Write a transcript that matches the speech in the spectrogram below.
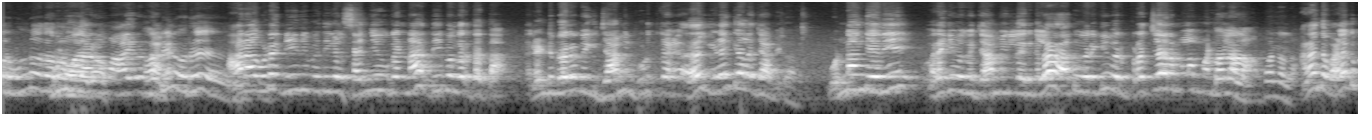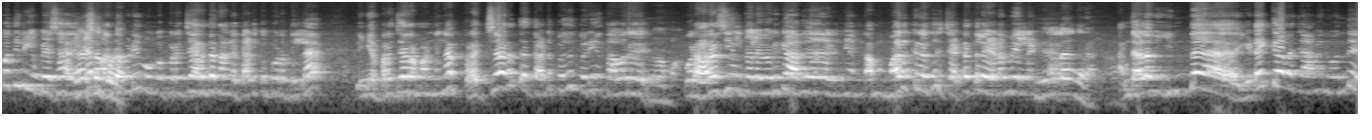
ஒரு முன்னுதாரணம் அப்படின்னு ஒரு ஆனா கூட நீதிபதிகள் சஞ்சீவ் கண்ணா தீபங்கர் தத்தா ரெண்டு பேரும் இன்னைக்கு ஜாமீன் கொடுத்துட்டாங்க. அதாவது இடைக்கால ஜாமீன். ஒன்னாம் தேதி வரைக்கும் இவங்க ஜாமீன்ல இருக்கலாம். அது வரைக்கும் இவர் பிரச்சாரம் எல்லாம் பண்ணலாம் பண்ணலாம். ஆனா இந்த வழக்கு பத்தி நீங்க பேசாதீங்க. மற்றபடி உங்க பிரச்சாரத்தை நாங்க தடுக்க போறது இல்ல நீங்க பிரச்சாரம் பண்ணுங்க. பிரச்சாரத்தை தடுப்பது பெரிய தவறு. ஒரு அரசியல் தலைவருக்கு அது நம்ம மறுக்கிறது சட்டத்துல இடமே இல்லைங்க. இல்லைங்கிற அந்த அளவு இந்த இடைக்கால ஜாமீன் வந்து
